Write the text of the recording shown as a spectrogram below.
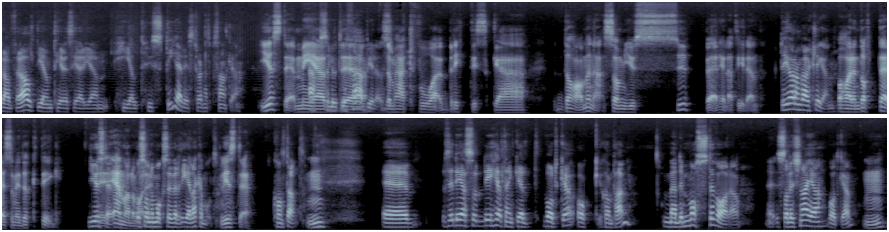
framförallt genom tv-serien Helt hysteriskt, tror jag den på svenska. Just det, med eh, de här två brittiska damerna som ju super hela tiden Det gör de verkligen. och har en dotter som är duktig. Just det. Eh, en av dem och som det. de också är väldigt elaka mot. Just det. Konstant. Mm. Eh, så det, är alltså, det är helt enkelt vodka och champagne. Men det måste vara eh, Stolichnaya vodka Mm.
